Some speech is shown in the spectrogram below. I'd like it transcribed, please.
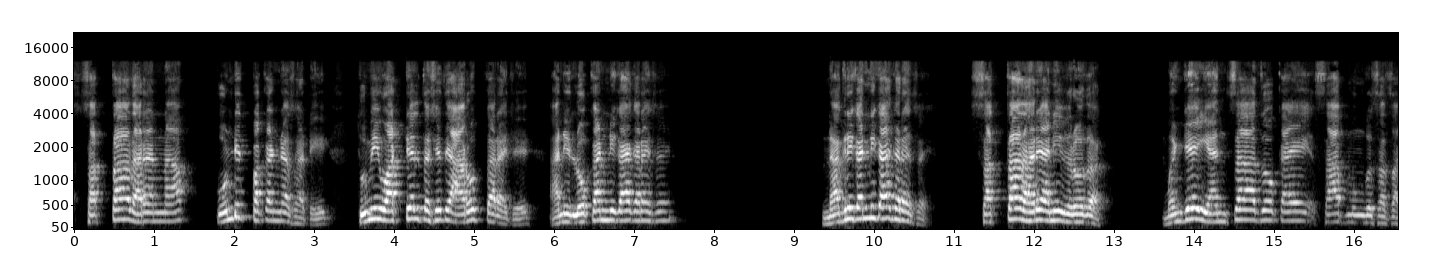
सत्ताधाऱ्यांना कोंडीत पकडण्यासाठी तुम्ही वाटेल तसे ते आरोप करायचे आणि लोकांनी काय करायचंय? नागरिकांनी काय करायचंय? सत्ताधारी आणि विरोधक. म्हणजे यांचा जो काय साप मुंगसाचा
